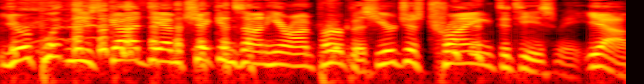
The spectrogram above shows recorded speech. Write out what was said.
You're putting these goddamn chickens on here on purpose. You're just trying to tease me. Yeah.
